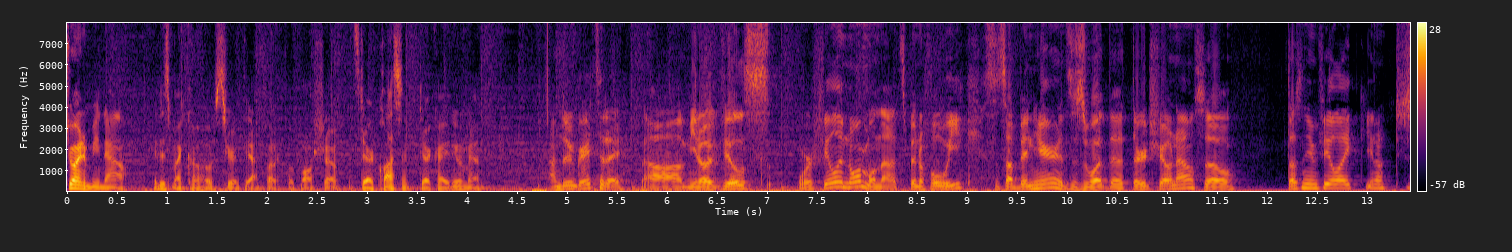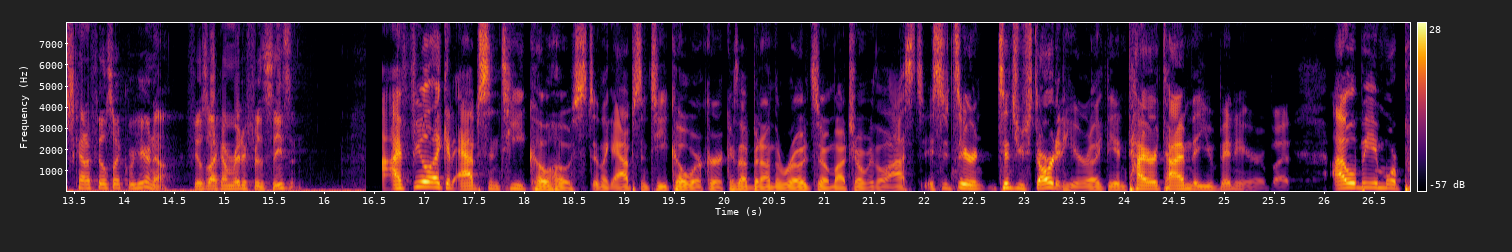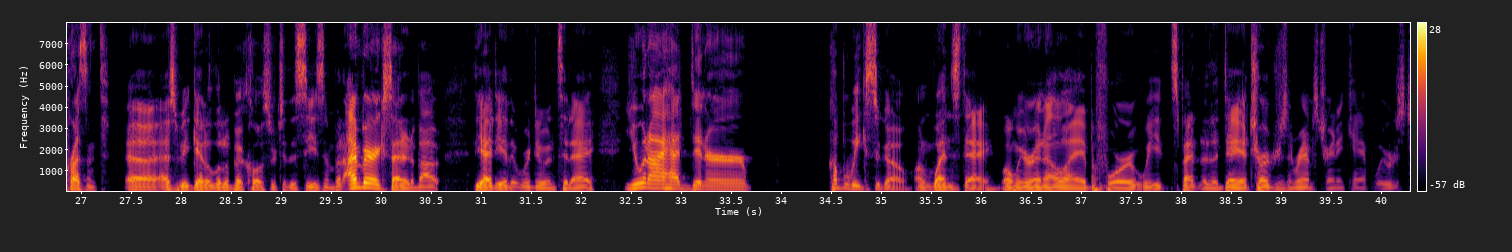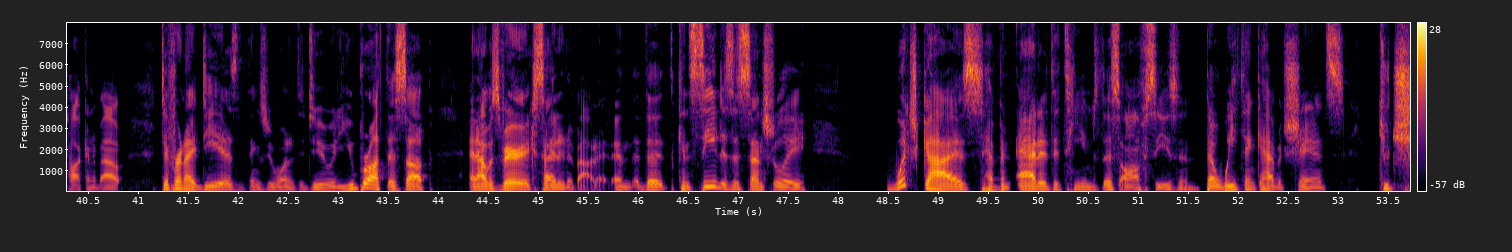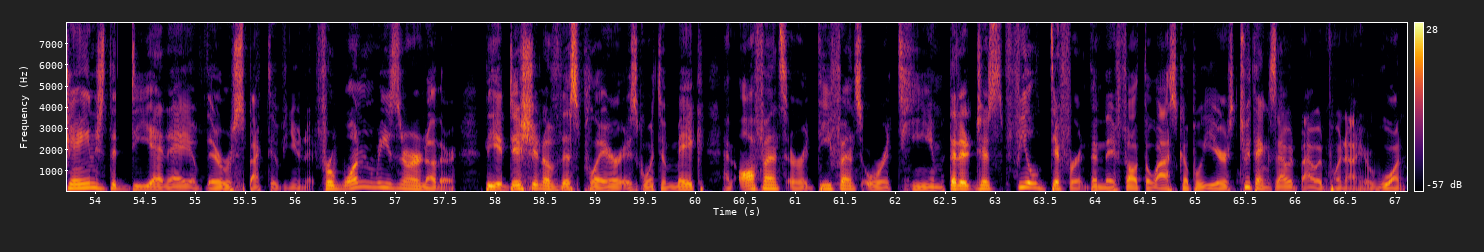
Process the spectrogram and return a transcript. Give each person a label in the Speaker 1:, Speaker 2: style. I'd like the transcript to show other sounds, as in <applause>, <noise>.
Speaker 1: Joining me now, it is my co-host here at the Athletic Football Show. It's Derrik Klassen. Derrik, how you doing, man?
Speaker 2: I'm doing great today. Um, you know, it feels we're feeling normal now. It's been a full week since I've been here. This is what the third show now, so it doesn't even feel like you know. It just kind of feels like we're here now. Feels like I'm ready for the season.
Speaker 1: I feel like an absentee co-host and like absentee coworker because I've been on the road so much over the last since you since you started here, like the entire time that you've been here. But I will be more present uh, as we get a little bit closer to the season. But I'm very excited about the idea that we're doing today. You and I had dinner a couple weeks ago on Wednesday when we were in LA before we spent the day at Chargers and Rams training camp. We were just talking about different ideas and things we wanted to do. And you brought this up, and I was very excited about it. And the conceit is essentially which guys have been added to teams this offseason that we think have a chance to change the DNA of their respective unit. For one reason or another, the addition of this player is going to make an offense or a defense or a team that it just feel different than they felt the last couple years. Two things I would I would point out here. One,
